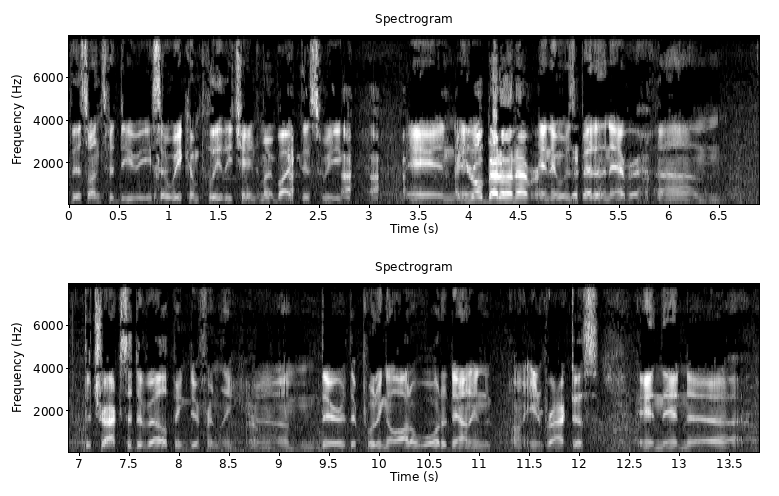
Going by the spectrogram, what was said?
this one's for DV. So we completely changed my bike this week, and, and you rode better than ever. And it was better than ever. Um, the tracks are developing differently. Um, they're they're putting a lot of water down in uh, in practice, and then. Uh,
